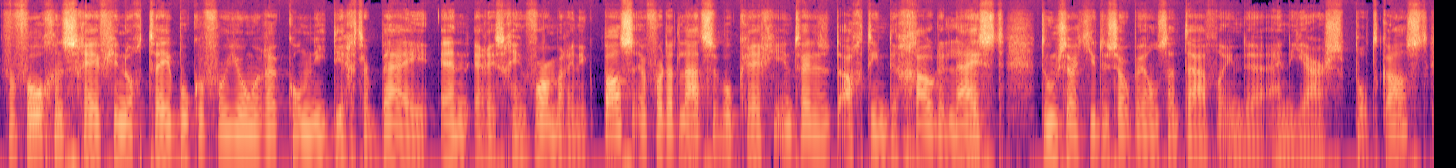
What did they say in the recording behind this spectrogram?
Vervolgens schreef je nog twee boeken voor jongeren, Kom niet dichterbij en Er is geen vorm waarin ik pas. En voor dat laatste boek kreeg je in 2018 de Gouden Lijst. Toen zat je dus ook bij ons aan tafel in de eindejaarspodcast.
